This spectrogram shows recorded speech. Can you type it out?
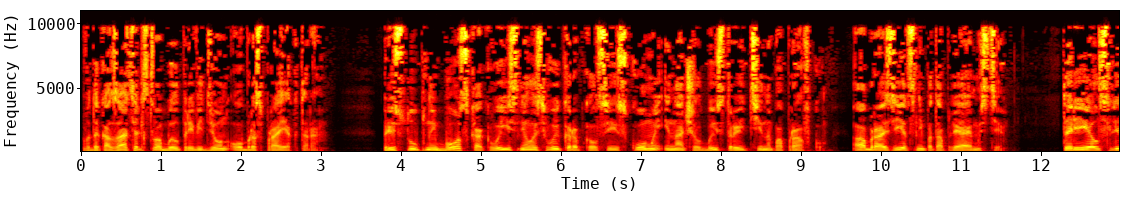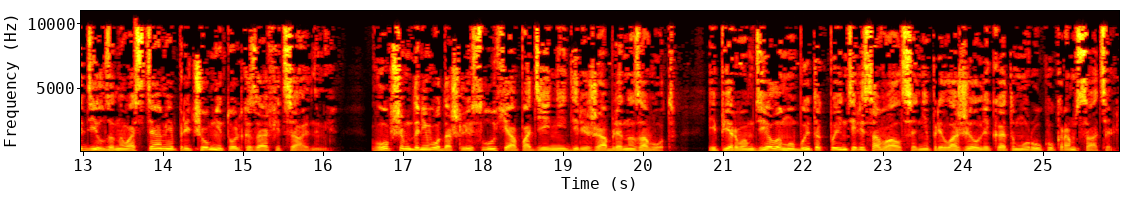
В доказательство был приведен образ проектора. Преступный босс, как выяснилось, выкарабкался из комы и начал быстро идти на поправку. Образец непотопляемости. Терриэл следил за новостями, причем не только за официальными. В общем, до него дошли слухи о падении дирижабля на завод, и первым делом убыток поинтересовался, не приложил ли к этому руку кромсатель.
